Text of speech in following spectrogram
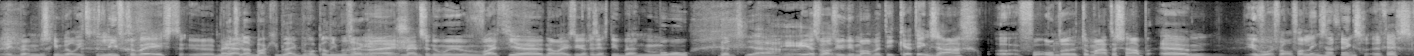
ik ben misschien wel iets te lief geweest... Uh, mensen, ja, dat mag je blijkbaar ook al niet meer zeggen. Nee, mensen noemen u een watje. Nou heeft u gezegd, u bent moe. Dat, ja. Eerst was u die man met die kettingzaag uh, voor onder de tomatensap. Um, u wordt wel van links naar rechts, rechts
